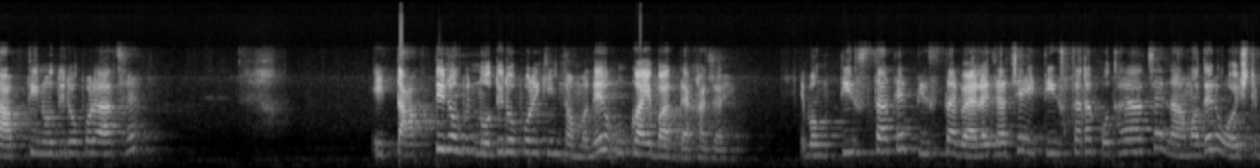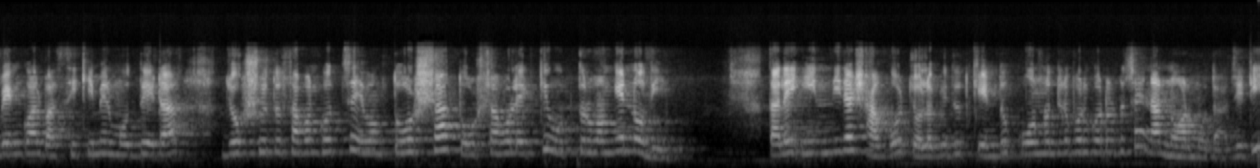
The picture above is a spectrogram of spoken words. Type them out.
তাপ্তি নদীর ওপরে আছে। এই তাপ্তি নদীর ওপরে কিন্তু আমাদের উকাই উকাইবাদ দেখা যায়। এবং তিস্তাতে তিস্তা ব্যারেজ আছে। এই তিস্তাটা কোথায় আছে না আমাদের ওয়েস্ট বেঙ্গল বা সিকিমের মধ্যে এটা যোগসূত্র স্থাপন করছে এবং তোরসা তোরসা হলো একটি উত্তরবঙ্গের নদী। তাহলে ইন্দিরা সাগর জলবিদ্যুৎ কেন্দ্র কোন নদীর উপর গড়ে উঠেছে না নর্মদা, যেটি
